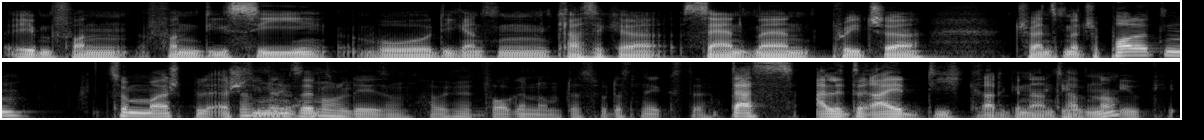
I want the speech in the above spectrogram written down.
eben von, von DC, wo die ganzen Klassiker Sandman, Preacher, Transmetropolitan zum Beispiel Das erschienen muss ich auch sind. noch lesen. Habe ich mir vorgenommen. Das wird das nächste. Das alle drei, die ich gerade genannt habe, ne? Okay, okay.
